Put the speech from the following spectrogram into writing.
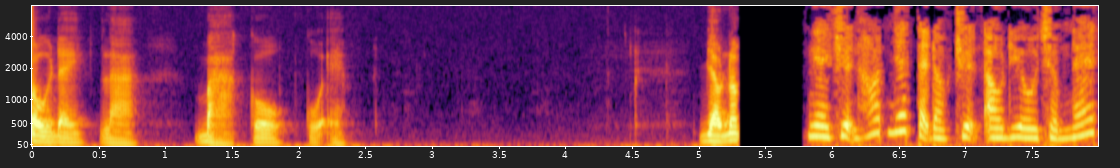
Tôi đây là bà cô của em. Vào năm Nghe chuyện hot nhất tại đọc truyện audio.net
